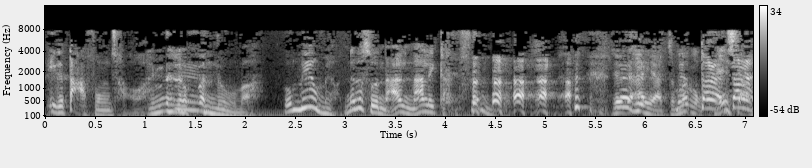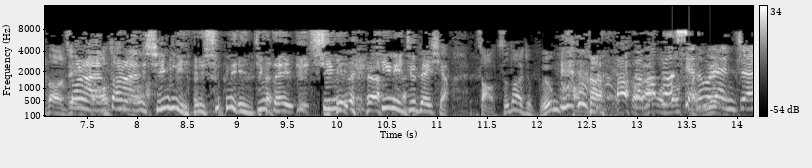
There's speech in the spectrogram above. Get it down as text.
一个大风潮啊！你们那时候愤怒吗？我没有没有，那个时候哪里哪里敢愤？哎呀，怎么当然当然当然当然心里 心里就在心里心里就在想，早知道就不用考了，早知道不用写那么认真，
